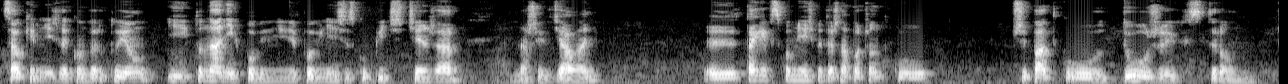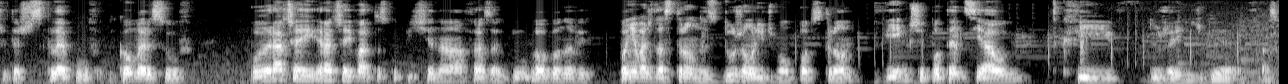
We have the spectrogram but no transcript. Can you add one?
całkiem nieźle konwertują i to na nich powinien, powinien się skupić ciężar naszych działań. Y, tak jak wspomnieliśmy też na początku, w przypadku dużych stron, czy też sklepów, e-commerce'ów, raczej, raczej warto skupić się na frazach długoogonowych, ponieważ dla stron z dużą liczbą podstron większy potencjał tkwi w dużej liczbie fraz.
